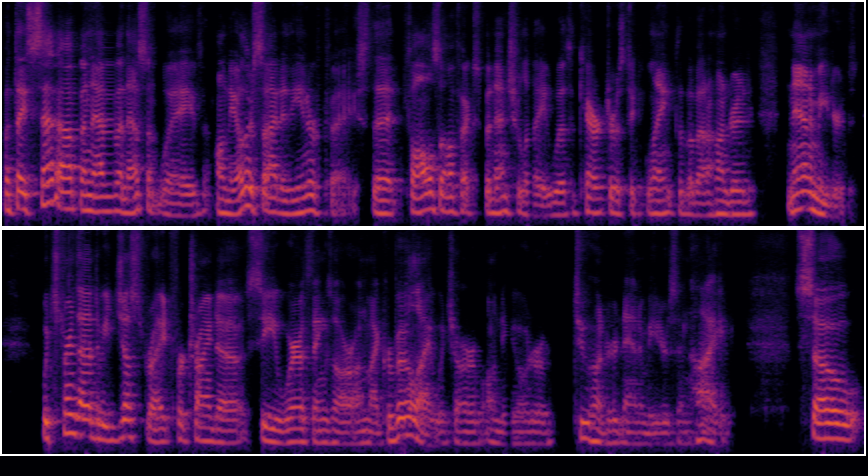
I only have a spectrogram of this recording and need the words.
but they set up an evanescent wave on the other side of the interface that falls off exponentially with a characteristic length of about 100 nanometers which turns out to be just right for trying to see where things are on microvilli, which are on the order of 200 nanometers in height. So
